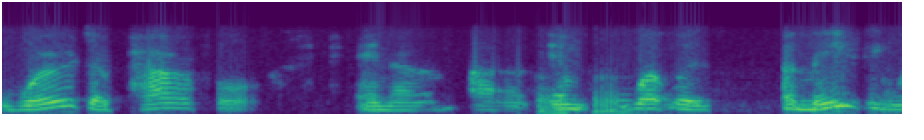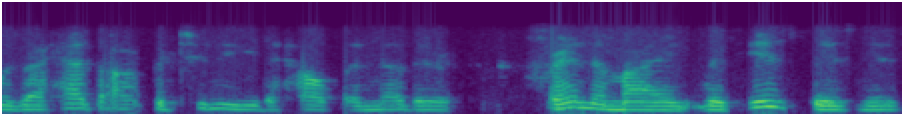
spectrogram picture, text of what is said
words are powerful. And um, uh, mm-hmm. and what was amazing was I had the opportunity to help another friend of mine with his business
